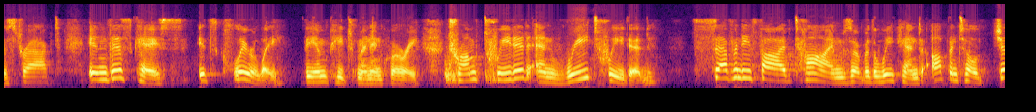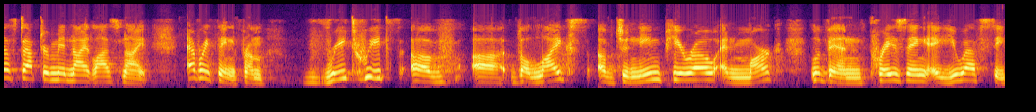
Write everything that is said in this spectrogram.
distract. In this case, it's clearly the impeachment inquiry. Trump tweeted and retweeted 75 times over the weekend up until just after midnight last night. Everything from retweets of uh, the likes of Jeanine Pirro and Mark Levin praising a UFC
